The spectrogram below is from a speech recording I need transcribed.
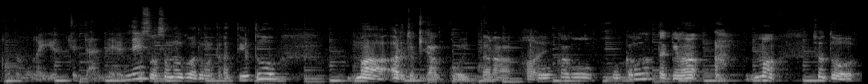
子供が言ってたんだよね。そうそうその後はどうなったかっていうとまあある時学校行ったら、い。放課後放課後だったっけな？まあちょっと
